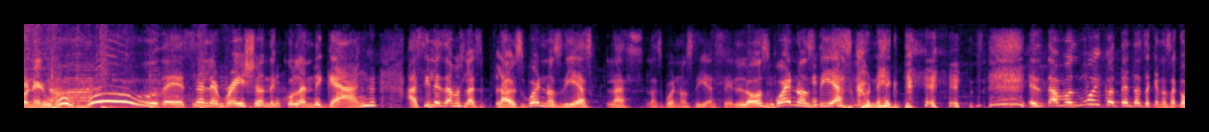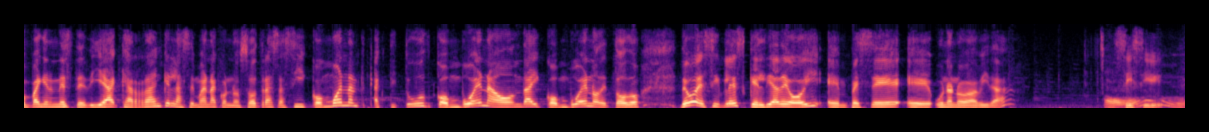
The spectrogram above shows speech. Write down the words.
con el woohoo de Celebration de Cool and the Gang. Así les damos las, buenos días, las, las buenos días, ¿eh? los buenos días Connectors. Estamos muy contentas de que nos acompañen en este día, que arranquen la semana con nosotras así, con buena actitud, con buena onda y con bueno de todo. Debo decirles que el día de hoy empecé eh, una nueva vida. Sí, sí. Oh.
